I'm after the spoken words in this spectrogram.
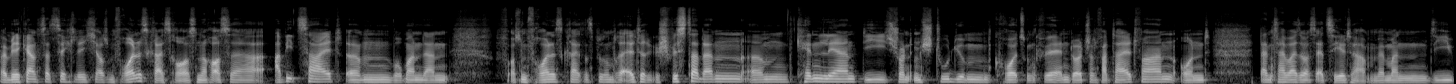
Bei mir kam es tatsächlich aus dem Freundeskreis raus, noch aus der Abi-Zeit, ähm, wo man dann aus dem Freundeskreis insbesondere ältere Geschwister dann ähm, kennenlernt, die schon im Studium kreuz und quer in Deutschland verteilt waren und dann teilweise was erzählt haben. Wenn man sie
